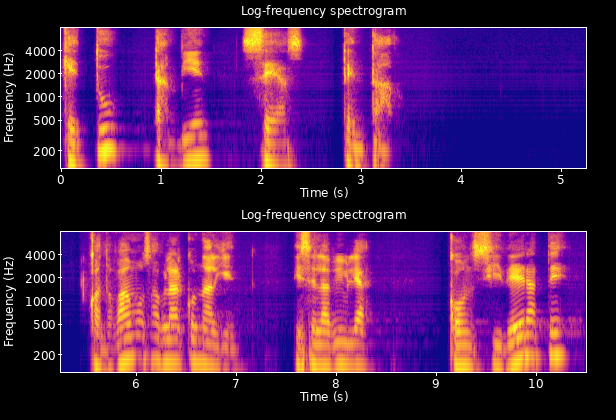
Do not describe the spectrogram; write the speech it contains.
que tú también seas tentado. Cuando vamos a hablar con alguien, dice la Biblia, considérate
